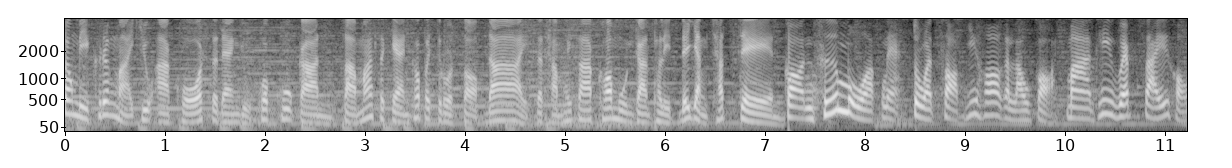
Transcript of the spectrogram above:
ต้องมีเครื่องหมาย QR code แสดงอยู่ควบคู่กัน สามารถสแกนเข้าไปตรวจสอบได้ จะทำให้ทราบข้อมูลการผลิตได้อย่างชัดเจน ก่อนซื้อหมวกเนี่ยตรวจสอบยี่ห้อกับเราก่อน มาที่เว็บไซต์ของ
